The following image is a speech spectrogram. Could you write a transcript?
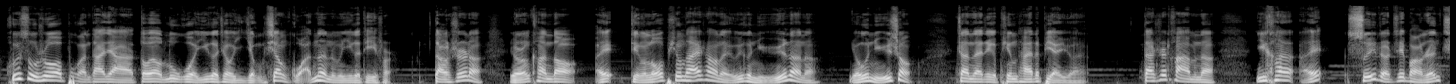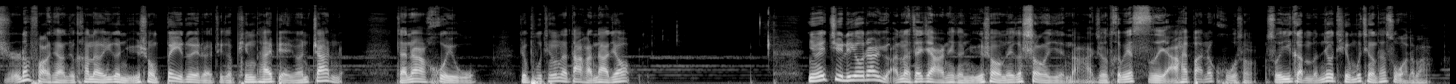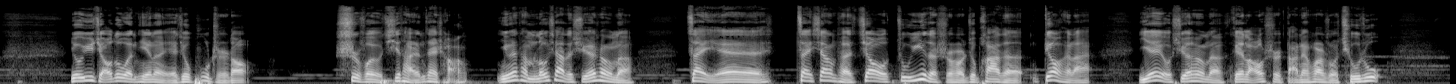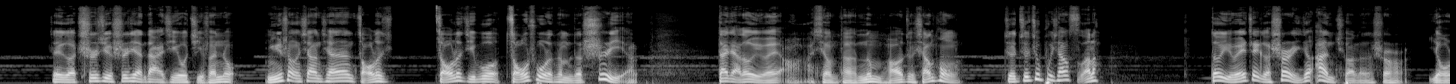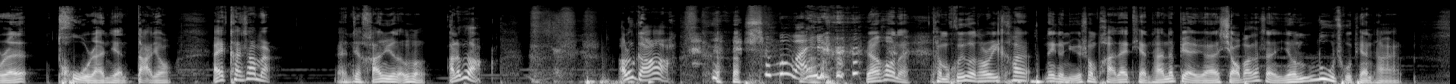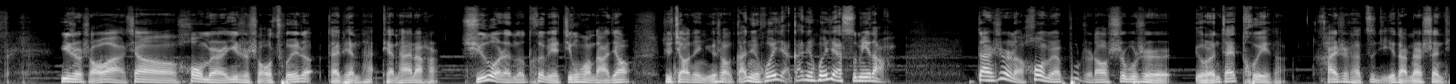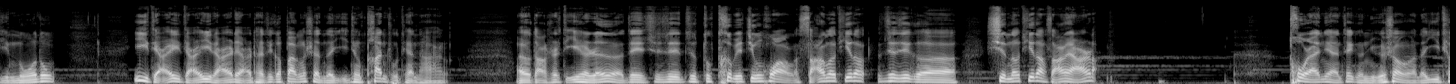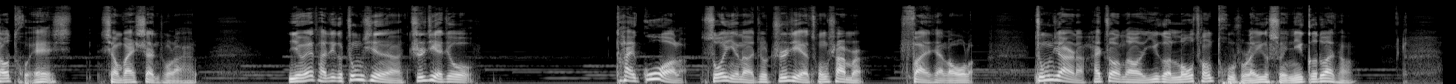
回宿舍，不管大家都要路过一个叫影像馆的那么一个地方。当时呢，有人看到，哎，顶楼平台上呢有一个女的呢，有个女生站在这个平台的边缘。但是他们呢，一看，哎，随着这帮人指的方向，就看到一个女生背对着这个平台边缘站着，在那儿挥舞，就不停的大喊大叫。因为距离有点远呢，再加上那个女生那个声音呐，就特别嘶哑，还伴着哭声，所以根本就听不清她说的嘛。由于角度问题呢，也就不知道是否有其他人在场。因为他们楼下的学生呢，在也在向他叫注意的时候，就怕他掉下来。也有学生呢给老师打电话说求助。这个持续时间大概有几分钟，女生向前走了走了几步，走出了他们的视野了。大家都以为啊，像，他那么好就想通了，就就就不想死了，都以为这个事儿已经安全了的时候，有人突然间大叫：“哎，看上面！”哎，这韩语怎么说？阿鲁嘎，阿鲁嘎。什么玩意儿？然后呢，他们回过头一看，那个女生趴在天台的边缘，小半个身已经露出天台了。一只手啊向后面，一只手垂着在天台天台那哈，许多人都特别惊慌大叫，就叫那女生赶紧回去，赶紧回去，思密达。但是呢，后面不知道是不是有人在推他，还是他自己在那身体挪动，一点一点一点一点，他这个半个身子已经探出天台了。哎呦，当时底下人啊，这这这这都特别惊慌了，嗓子都提到这这个心都提到嗓子眼了。突然间，这个女生啊的一条腿向外伸出来了，因为他这个重心啊直接就太过了，所以呢就直接从上面翻下楼了。中间呢还撞到一个楼层凸出来一个水泥隔断上，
